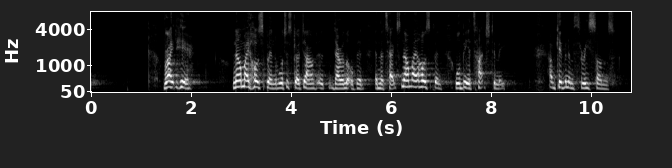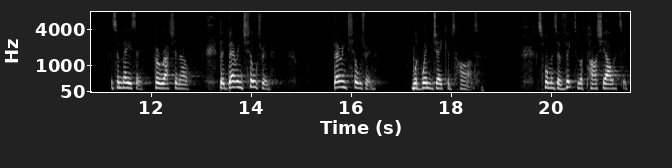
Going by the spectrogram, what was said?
right here. Now, my husband, we'll just go down uh, there a little bit in the text. Now, my husband will be attached to me. I've given him three sons. It's amazing, her rationale. That bearing children, bearing children would win Jacob's heart. This woman's a victim of partiality.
